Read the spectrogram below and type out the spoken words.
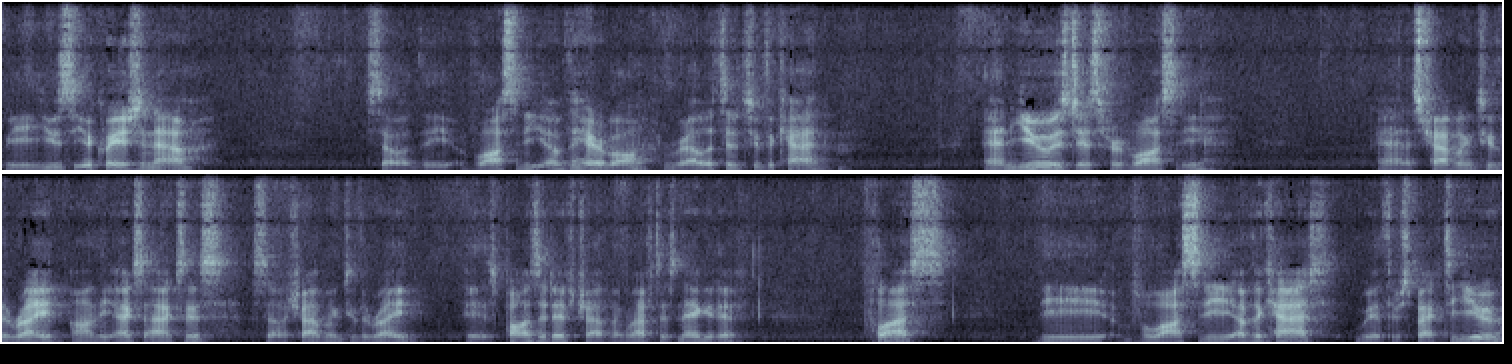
we use the equation now. So the velocity of the hairball relative to the cat, and u is just for velocity, and it's traveling to the right on the x-axis. So traveling to the right is positive, traveling left is negative, plus the velocity of the cat with respect to u,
